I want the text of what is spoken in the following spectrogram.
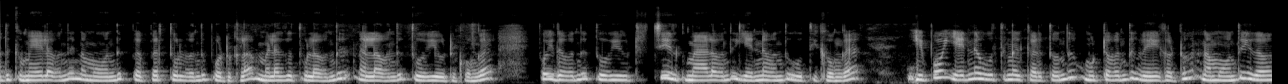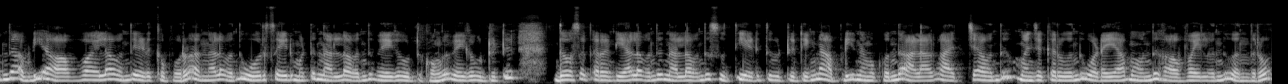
அதுக்கு மேலே வந்து நம்ம வந்து பெப்பர் தூள் வந்து போட்டுக்கலாம். மிளகுத்தூளை வந்து நல்லா வந்து தூவி விட்டுக்கோங்க. இப்போ இதை வந்து தூவி விட்டுருச்சு. இதுக்கு மேலே வந்து எண்ணெய் வந்து ஊற்றிக்கோங்க இப்போது எண்ணெய் ஊற்றுனதுக்கு அடுத்து வந்து முட்டை வந்து வேகட்டும். நம்ம வந்து இதை வந்து அப்படியே அவ்வாயிலாக வந்து எடுக்க போகிறோம் அதனால் வந்து ஒரு சைடு மட்டும் நல்லா வந்து வேக விட்டுக்கோங்க. வேக விட்டுட்டு தோசை கரண்டியால் வந்து நல்லா வந்து சுற்றி எடுத்து விட்டுட்டிங்கன்னா அப்படியே நமக்கு வந்து அழகாக அச்சா வந்து மஞ்சக்கரு வந்து உடையாமல் வந்து ஹாஃப் பாயில் வந்து வந்துடும்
